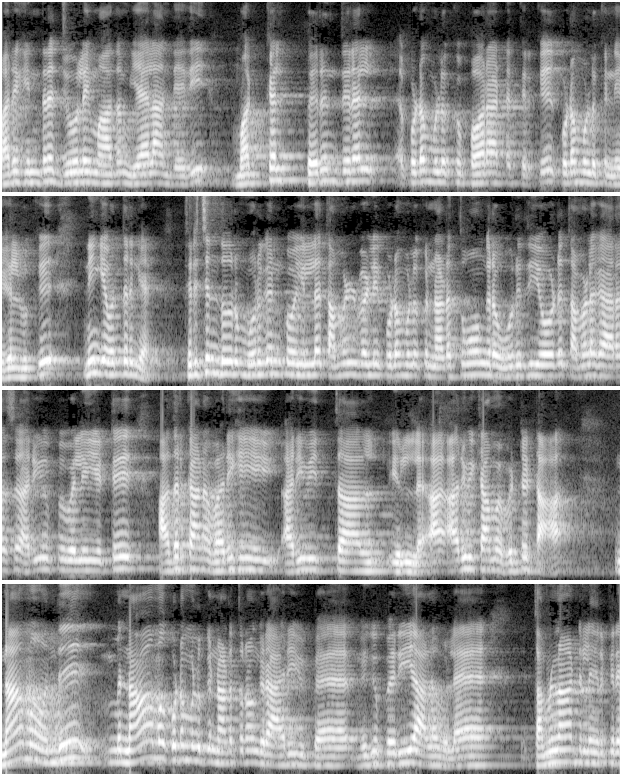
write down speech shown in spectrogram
வருகின்ற ஜூலை மாதம் ஏழாம் தேதி மக்கள் பெருந்திரள் குடமுழுக்கு போராட்டத்திற்கு குடமுழுக்கு நிகழ்வுக்கு நீங்கள் வந்துருங்க. திருச்செந்தூர் முருகன் கோயிலில் தமிழ் வழி குடமுழுக்கு நடத்துவோங்கிற உறுதியோடு தமிழக அரசு அறிவிப்பு வெளியிட்டு அதற்கான வருகையை அறிவித்தால் இல்லை அறிவிக்காமல் விட்டுட்டா நாம் வந்து நாம் குடமுழுக்கு நடத்துகிறோங்கிற அறிவிப்பை மிகப்பெரிய அளவில் தமிழ்நாட்டில் இருக்கிற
